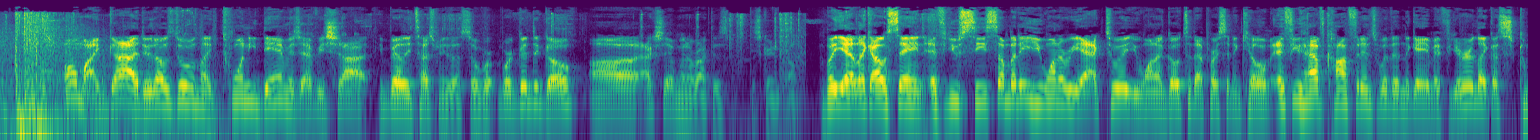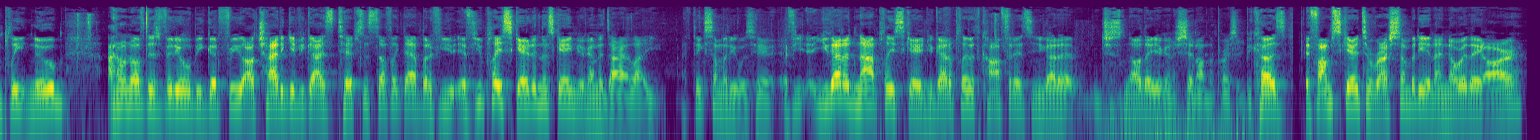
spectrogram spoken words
Oh my god, dude, I was doing like 20 damage every shot. He barely touched me though, so we're, we're good to go. Uh, actually, I'm gonna rock this, the screen pump. But yeah, like I was saying, if you see somebody, you want to react to it, you want to go to that person and kill them. If you have confidence within the game, if you're like a complete noob, I don't know if this video will be good for you. I'll try to give you guys tips and stuff like that, but if you if you play scared in this game, you're gonna die a lot. I think somebody was here. If you you gotta not play scared, you gotta play with confidence, and you gotta just know that you're gonna shit on the person. Because if I'm scared to rush somebody and I know where they are,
